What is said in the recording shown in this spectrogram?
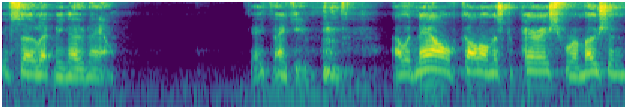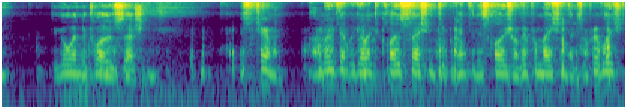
If so, let me know now. Okay, thank you. I would now call on Mr. Parrish for a motion to go into closed session. Mr. Chairman, I move that we go into closed session to prevent the disclosure of information that is privileged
